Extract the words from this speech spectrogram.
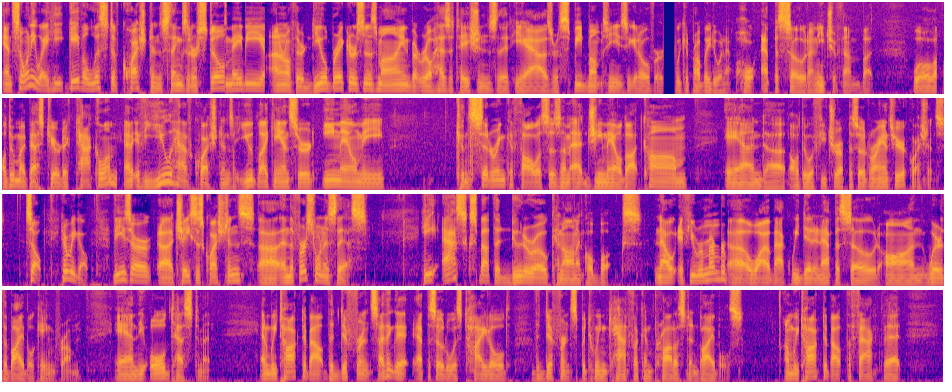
And so, anyway, he gave a list of questions, things that are still maybe, I don't know if they're deal breakers in his mind, but real hesitations that he has or speed bumps he needs to get over. We could probably do a whole episode on each of them, but we'll, I'll do my best here to tackle them. And if you have questions that you'd like answered, email me considering Catholicism at gmail.com, and uh, I'll do a future episode where I answer your questions. So, here we go. These are uh, Chase's questions, uh, and the first one is this. He asks about the deuterocanonical books. Now, if you remember uh, a while back, we did an episode on where the Bible came from and the Old Testament. And we talked about the difference. I think the episode was titled The Difference Between Catholic and Protestant Bibles. And we talked about the fact that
